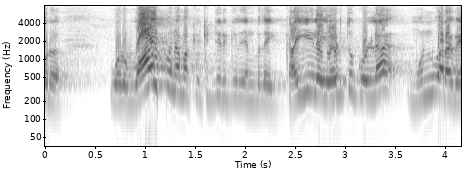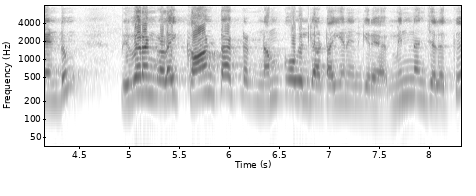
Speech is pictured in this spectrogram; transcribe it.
ஒரு ஒரு வாய்ப்பு நமக்கு கிட்டிருக்குது என்பதை கையில் எடுத்துக்கொள்ள முன்வர வேண்டும். விவரங்களை கான்டாக்ட் அட் நம்கோவில் டாட் ஐயன் என்கிற மின்னஞ்சலுக்கு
